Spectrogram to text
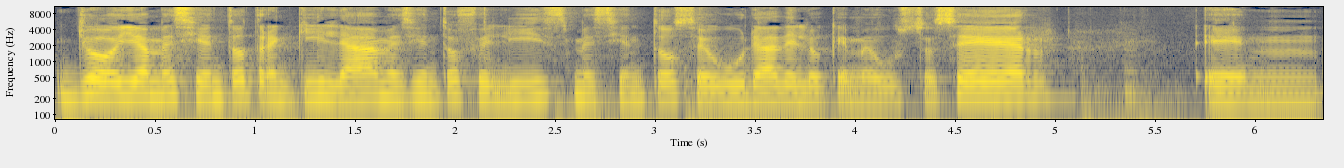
yo ya me siento tranquila, me siento feliz, me siento segura de lo que me gusta hacer. Em,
